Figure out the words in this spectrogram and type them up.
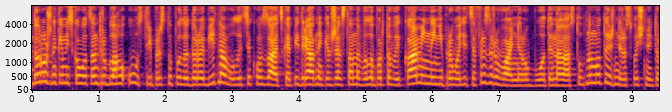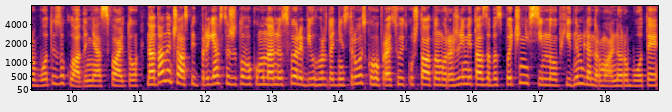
Дорожники міського центру благоустрій приступили до робіт на вулиці Козацька. Підрядники вже встановили бортовий камінь. Нині проводяться фрезерувальні роботи. На наступному тижні розпочнуть роботи з укладення асфальту. На даний час підприємства житлово-комунальної сфери Білгорода Дністровського працюють у штатному режимі та забезпечені всім необхідним для нормальної роботи.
